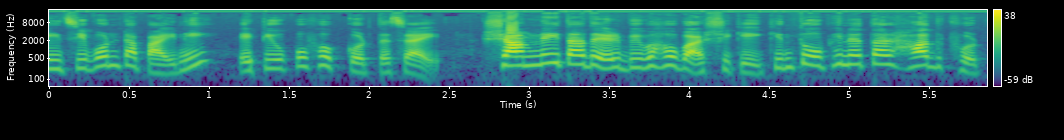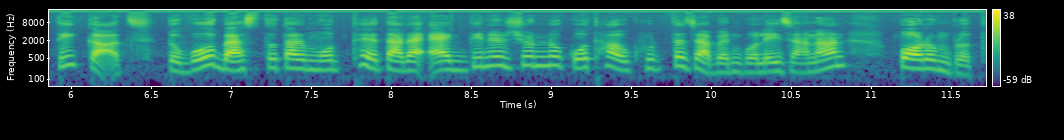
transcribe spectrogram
এই জীবনটা পাইনি এটি উপভোগ করতে চাই। সামনেই তাদের বিবাহ বার্ষিকী কিন্তু অভিনেতার হাত ভর্তি কাজ। তবুও ব্যস্ততার মধ্যে তারা একদিনের জন্য কোথাও ঘুরতে যাবেন বলেই জানান পরমব্রত।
